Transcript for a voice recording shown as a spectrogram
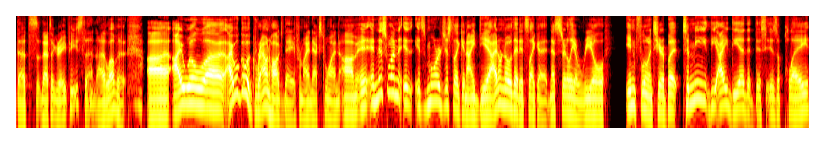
that's that's a great piece. Then I love it. Uh, I will uh, I will go with Groundhog's Day for my next one. Um, and, and, this one is it's more just like an idea. I don't know that it's like a necessarily a real influence here, but to me, the idea that this is a play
